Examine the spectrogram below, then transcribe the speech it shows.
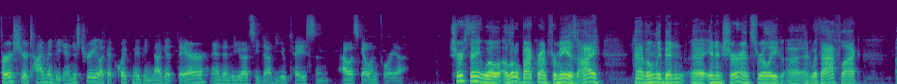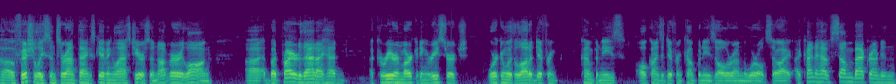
first your time in the industry, like a quick maybe nugget there, and then the UFCW case and how it's going for you? Sure thing. Well, a little background for me is I have only been uh, in insurance really uh, and with AFLAC uh, officially since around Thanksgiving last year, so not very long. Uh, but prior to that, I had a career in marketing research, working with a lot of different companies, all kinds of different companies all around the world. So I, I kind of have some background in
